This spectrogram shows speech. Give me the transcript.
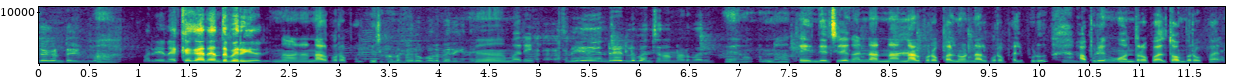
జగన్ టైంలో. మరి నేను ఎక్కగానే ఎంత పెరిగేది? నా- నలభై రూపాయలు పెరిగింది. నలభై రూపాయలు పెరిగినాయి. ఆ, మరి? అసలు ఏం రేట్లు పెంచను అన్నాడు మరి? నాకేం తెలిసిలే కానీ నలభై రూపాయలు నూట నలభై రూపాయలు ఇప్పుడు. అప్పుడేమో వంద రూపాయలు తొంభై రూపాయలు.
